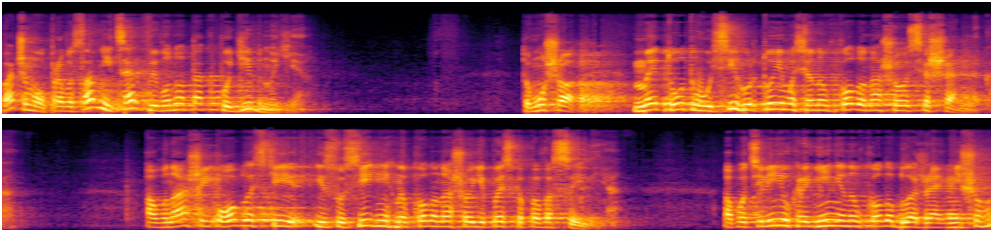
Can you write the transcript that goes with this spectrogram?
Бачимо, в православній церкві воно так подібно є. Тому що ми тут усі гуртуємося навколо нашого священника. А в нашій області і сусідніх навколо нашого єпископа Василія. А по цілій Україні навколо блаженнішого.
